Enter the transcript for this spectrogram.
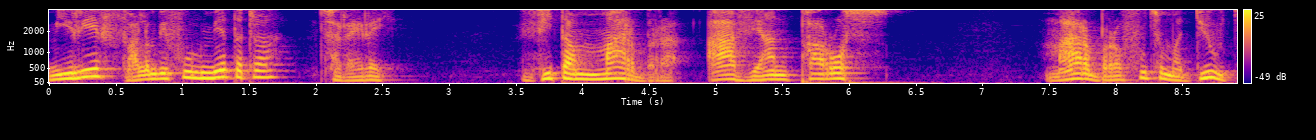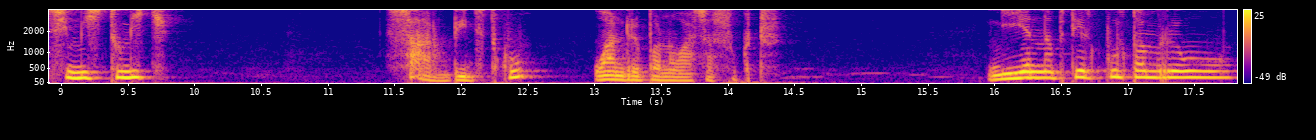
Mirefy valo ambin'ny folo metatra ny tsirairay. vita amin'ny marbre avy any Paros, marbre fotsy madio tsy misy tomika, sarobidy tokoa ho an'ireo mpanao asa sokitra. Ny enina amby telopolo tamin'ireo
